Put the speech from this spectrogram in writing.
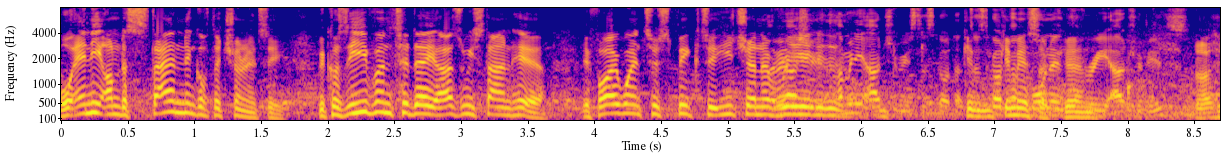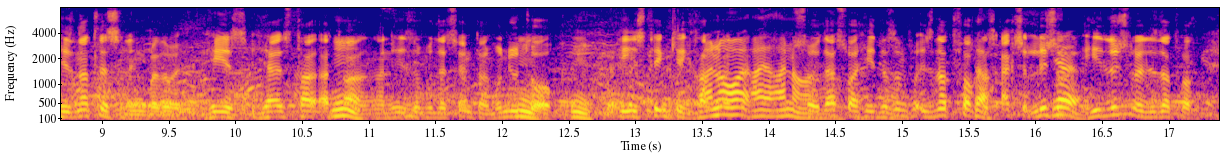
or any understanding of the Trinity. Because even today, as we stand here, if I went to speak to each and every. ask you, how many attributes does God have? Give- Does God give me have a more than three attributes? No, he's not listening, by the way. He is. He has ta- a tongue, and he's at the same time. When you talk, he's thinking. Hmm. I know, I- I know. So that's why he doesn't. He's not focused. Yeah. Actually, literally, Yeah. he literally is not focused.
